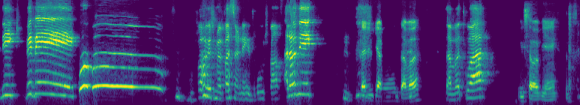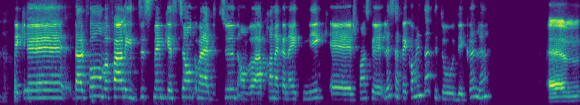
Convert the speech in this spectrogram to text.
Nick Bébé! Wouhou! Faut que je me fasse un intro, je pense. Allô, Nick! Salut, Caroline, ça va? Ça va, toi? Oui, ça va bien. Fait que, dans le fond, on va faire les 10 mêmes questions comme à l'habitude. On va apprendre à connaître Nick. Euh, je pense que là, ça fait combien de temps que tu es au DECA, là? Euh,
